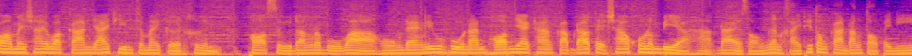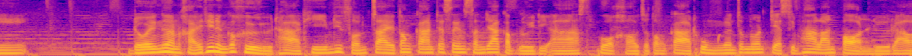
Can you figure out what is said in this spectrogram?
ก็ไม่ใช่ว่าการย้ายทีมจะไม่เกิดขึ้น เพราะสื่อดังระบุว่าหงแดงลิเวอร์พูลนั้นพร้อมแยกทางกับดาวเตะชาวโคลอมเบีย หากได้ 2 เงื่อนไขที่ต้องการดังต่อไปนี้ โดยเงื่อนไขที่หนึ่งก็คือถ้าทีมที่สนใจต้องการจะเซ็นสัญญากับลุยดิอาร์สพวกเขาจะต้องกล้าทุ่มเงินจำนวน 75 ล้านปอนด์หรือราว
